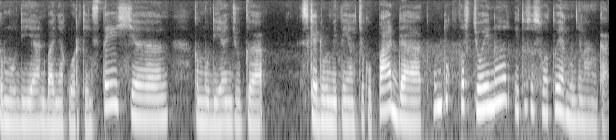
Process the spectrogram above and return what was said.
kemudian banyak working station, kemudian juga schedule meeting yang cukup padat. Untuk first joiner itu sesuatu yang menyenangkan.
